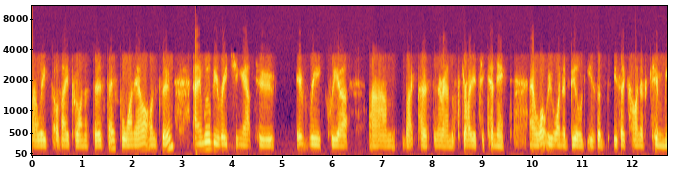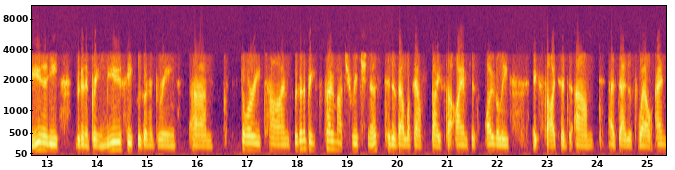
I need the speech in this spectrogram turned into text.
uh, week of April on a Thursday for one hour on Zoom. And we'll be reaching out to every queer um, black person around Australia to connect. And what we want to build is a is a kind of community. We're going to bring music. We're going to bring um, story times. We're going to bring so much richness to develop our space. So I am just overly excited um, at that as well. And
